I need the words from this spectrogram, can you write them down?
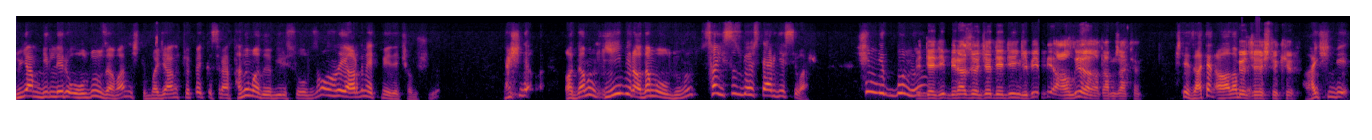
duyan birileri olduğu zaman işte bacağını köpek ısıran tanımadığı birisi olduğu zaman ona da yardım etmeye de çalışıyor. Ya şimdi adamın iyi bir adam olduğunu sayısız göstergesi var. Şimdi bunu... Dedi, biraz önce dediğin gibi bir ağlıyor adam zaten. İşte zaten ağlamıyor. Gözyaş döküyor. Ay şimdi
